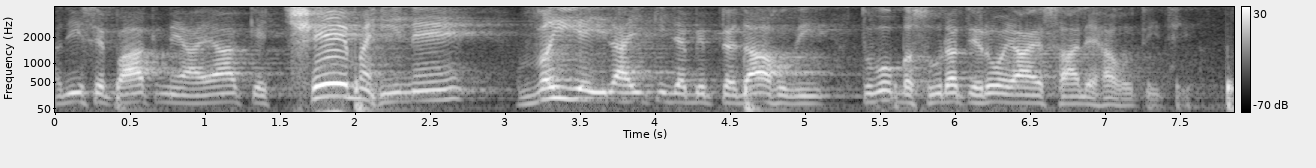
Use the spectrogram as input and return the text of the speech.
حدیث پاک میں آیا کہ چھ مہینے وہی الہی کی جب ابتدا ہوئی تو وہ بصورت رویا صالحہ ہوتی تھی۔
